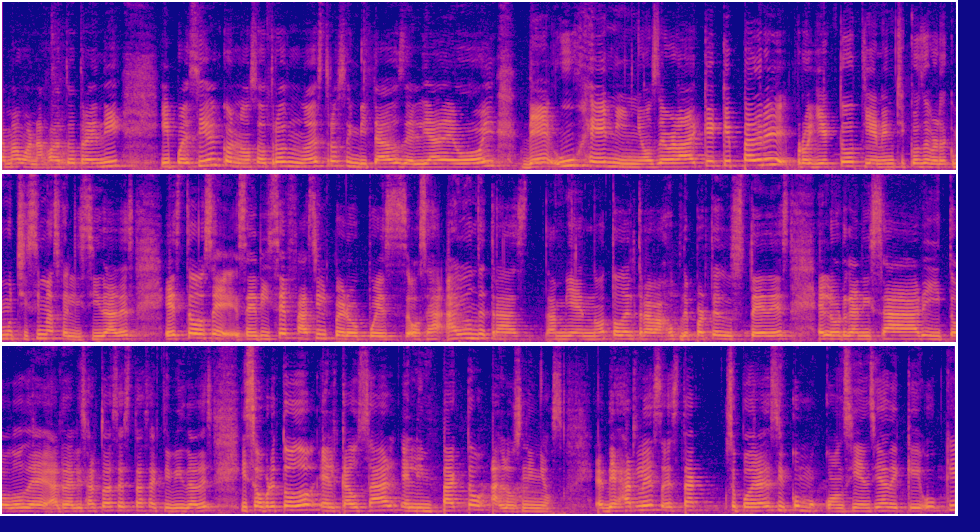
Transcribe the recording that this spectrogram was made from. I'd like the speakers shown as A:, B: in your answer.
A: programa Guanajuato Trendy. Y pues siguen con nosotros nuestros invitados del día de hoy de UG Niños. De verdad que qué padre proyecto tienen, chicos. De verdad que muchísimas felicidades. Esto se, se dice fácil, pero pues, o sea, hay un detrás también, ¿no? Todo el trabajo de parte de ustedes, el organizar y todo, de, al realizar todas estas actividades y sobre todo el causar el impacto a los niños. Eh, dejarles esta se podría decir como conciencia de que, ok,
